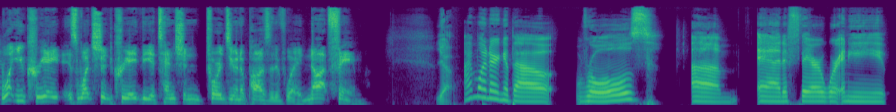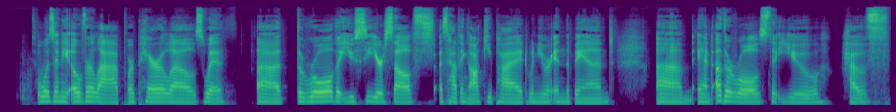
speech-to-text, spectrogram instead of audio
what you create is what should create the attention towards you in a positive way, not fame. Yeah. I'm wondering about roles um, and if there were any was any overlap or parallels with uh, the role that you see yourself as having occupied when you were in the band um, and other roles that you have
